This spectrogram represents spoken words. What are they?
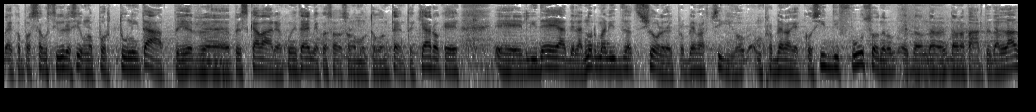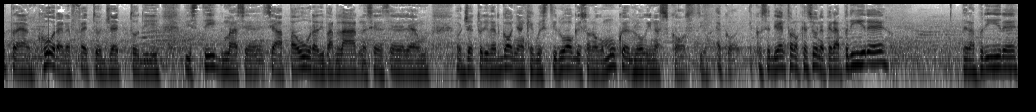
ecco, possa costituire sì, un'opportunità per, eh, per, scavare alcuni temi, ecco, sono molto contento. È chiaro che eh, l'idea della normalizzazione del problema psichico un problema che è così diffuso da, una parte, dall'altra è ancora in effetti oggetto di, di stigma, si, si, ha paura di parlarne. Si, è un oggetto di vergogna, anche questi luoghi sono comunque luoghi nascosti. Ecco, ecco se diventa un'occasione per aprire per aprire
